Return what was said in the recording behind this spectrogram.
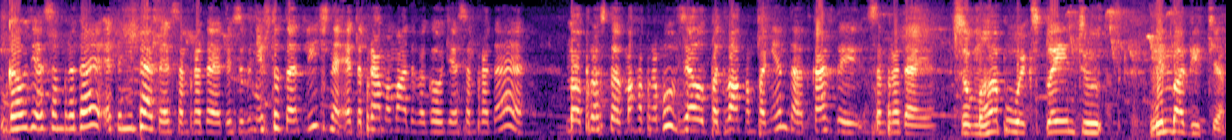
Гаудия сампрадая это не пятая сампрадая, то есть это не что-то отличное, это Брама Мадова Гаудия сампрадая, но просто Махапрабху взял по два компонента от каждой сампрадая. So Mahaprabhu explained to Nimbaditya,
